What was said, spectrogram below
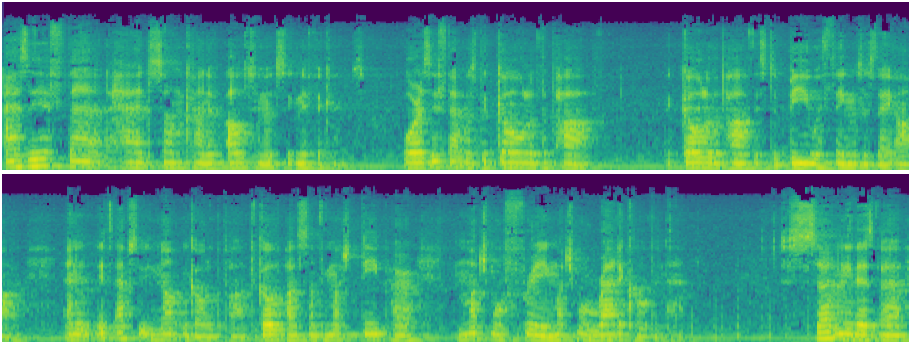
as if that had some kind of ultimate significance, or as if that was the goal of the path. The goal of the path is to be with things as they are. And it, it's absolutely not the goal of the path. The goal of the path is something much deeper, much more freeing, much more radical than that. So certainly there's a,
